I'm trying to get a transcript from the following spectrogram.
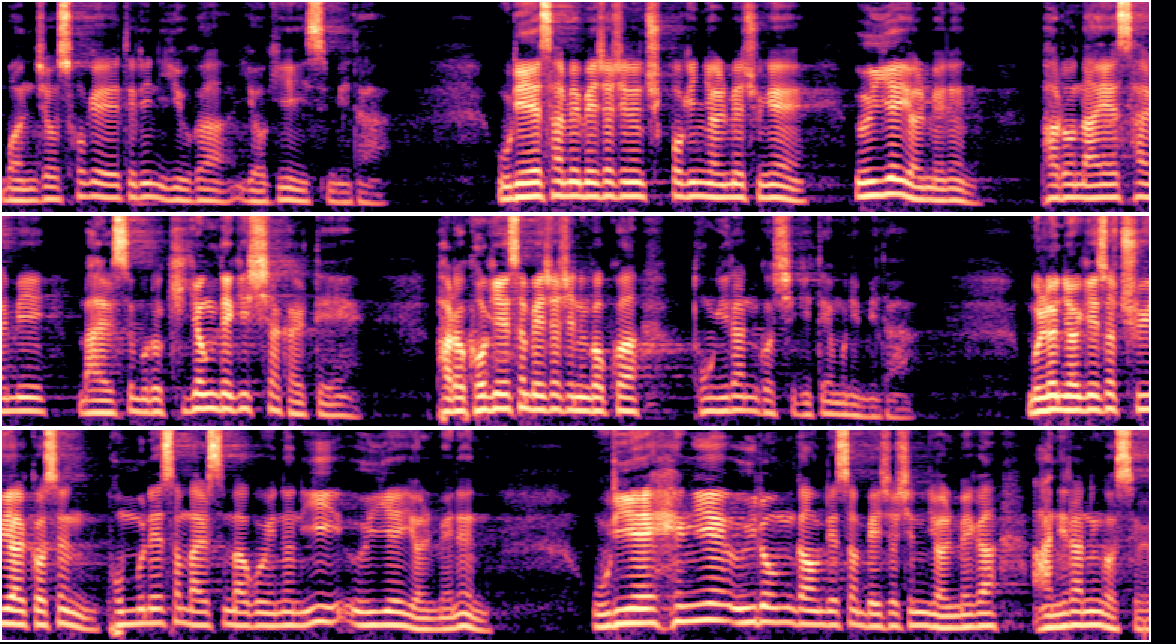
먼저 소개해 드린 이유가 여기에 있습니다. 우리의 삶에 맺어지는 축복인 열매 중에 의의 열매는 바로 나의 삶이 말씀으로 기경되기 시작할 때에 바로 거기에서 맺어지는 것과 동일한 것이기 때문입니다. 물론 여기에서 주의할 것은 본문에서 말씀하고 있는 이 의의 열매는 우리의 행위의 의로움 가운데서 맺어지는 열매가 아니라는 것을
